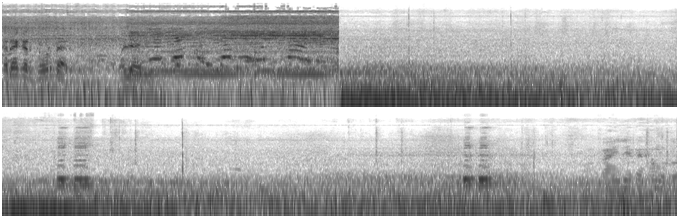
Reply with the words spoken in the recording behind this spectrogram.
ખરેખર જોરદાર. મજા આવી ગઈ કાંઈ દેખાય સામું તો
